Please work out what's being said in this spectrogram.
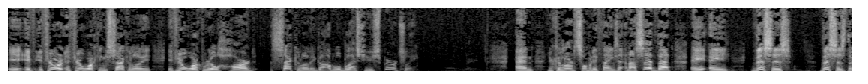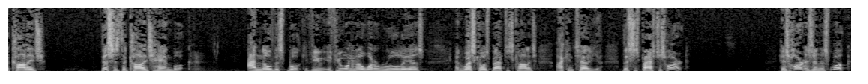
if, if, you're, if you're working secularly, if you work real hard secularly, God will bless you spiritually. And you can learn so many things. And I said that a, a this is this is the college this is the college handbook. I know this book. If you, if you want to know what a rule is at West Coast Baptist College, I can tell you. This is Pastor's heart. His heart is in this book.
